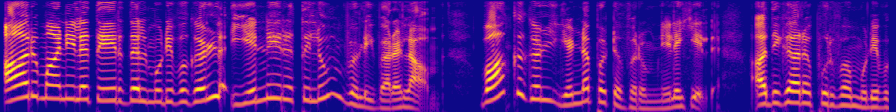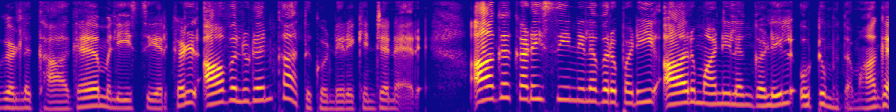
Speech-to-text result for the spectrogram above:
ஆறு மாநில தேர்தல் முடிவுகள் எந்நேரத்திலும் வெளிவரலாம். வாக்குகள் எண்ணப்பட்டு வரும் நிலையில் அதிகாரப்பூர்வ முடிவுகளுக்காக மலேசியர்கள் ஆவலுடன் காத்துக் கொண்டிருக்கின்றனர். ஆக கடைசி நிலவரப்படி ஆறு மாநிலங்களில் ஒட்டுமொத்தமாக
